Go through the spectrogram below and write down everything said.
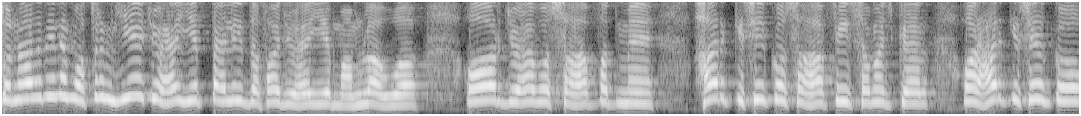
तो नाजरीन मोहतरम, ये जो है, ये पहली दफ़ा जो है, ये मामला हुआ। और जो है, वो सहाफ़त में हर किसी को सहाफ़ी समझ कर और हर किसी को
